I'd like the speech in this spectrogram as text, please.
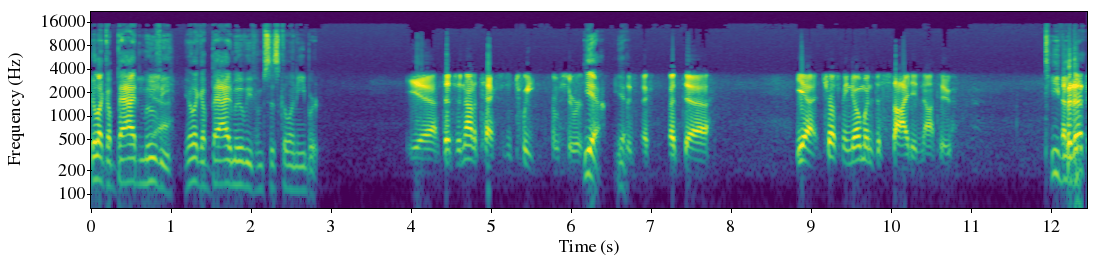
you're like a bad movie. You're like a bad movie from Siskel and Ebert. Yeah, that's not a text; it's a tweet from Stewart. Yeah, yeah. But uh, yeah, trust me, no one decided not to. TV. But that's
